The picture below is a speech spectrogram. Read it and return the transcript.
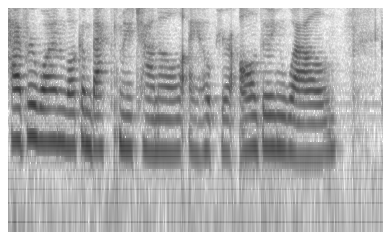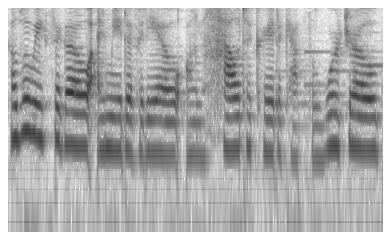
Hi everyone, welcome back to my channel. I hope you're all doing well. A couple of weeks ago, I made a video on how to create a capsule wardrobe.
